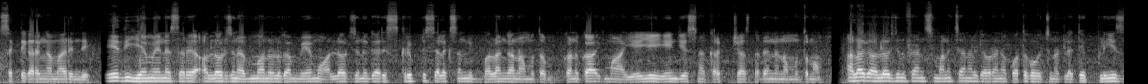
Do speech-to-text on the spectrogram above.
ఆసక్తికరంగా మారింది. ఏది ఏమైనా సరే అల్లు అర్జున్ అభిమానులుగా మేము అల్లు అర్జున్ గారి స్క్రిప్ట్ సెలెక్షన్ని బలంగా నమ్ముతాం. కనుక మా ఏఏ ఏ ఏం చేసినా కరెక్ట్ చేస్తాడని నమ్ముతున్నాం. అలాగే అల్లు అర్జున్ ఫ్యాన్స్ మన ఛానల్కి ఎవరైనా కొత్తగా వచ్చినట్లయితే ప్లీజ్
